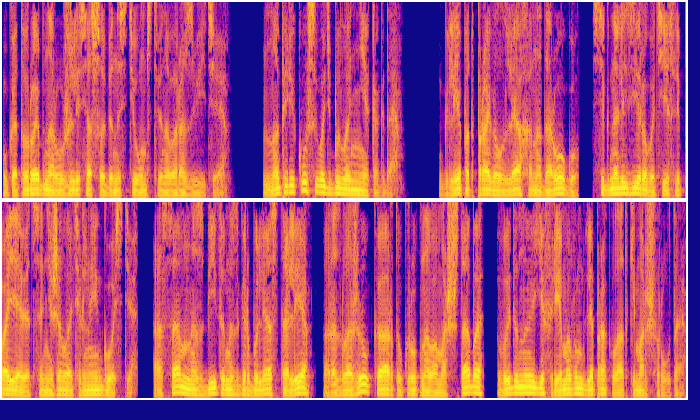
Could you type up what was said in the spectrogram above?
у которой обнаружились особенности умственного развития. Но перекусывать было некогда. Глеб отправил Ляха на дорогу сигнализировать, если появятся нежелательные гости, а сам на сбитом из горбыля столе разложил карту крупного масштаба выданную Ефремовым для прокладки маршрута.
